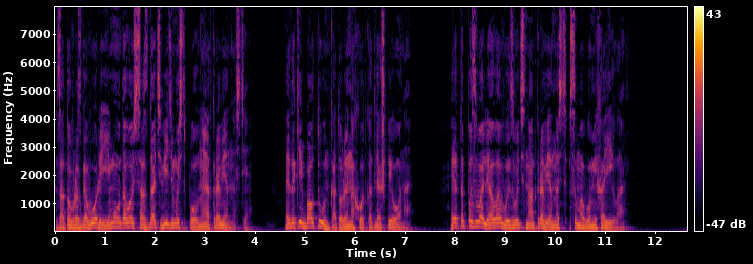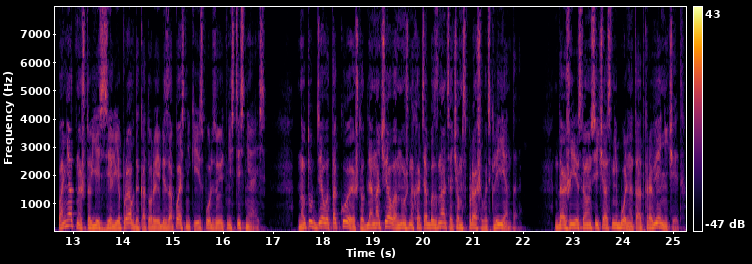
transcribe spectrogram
Зато в разговоре ему удалось создать видимость полной откровенности. Эдакий болтун, который находка для шпиона. Это позволяло вызвать на откровенность самого Михаила. Понятно, что есть зелье правды, которое безопасники используют не стесняясь. Но тут дело такое, что для начала нужно хотя бы знать, о чем спрашивать клиента. Даже если он сейчас не больно-то откровенничает,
